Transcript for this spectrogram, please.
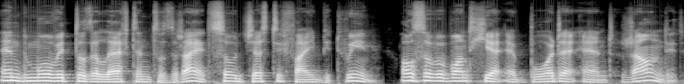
and move it to the left and to the right, so justify between. Also we want here a border and round it.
